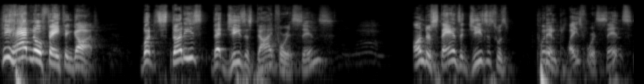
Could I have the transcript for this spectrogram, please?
He had no faith in God, but studies that Jesus died for his sins, understands that Jesus was put in place for his sins.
